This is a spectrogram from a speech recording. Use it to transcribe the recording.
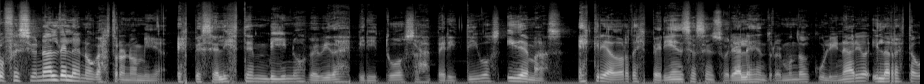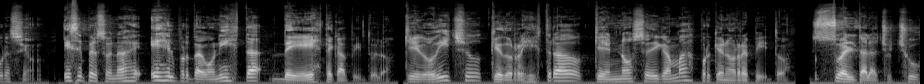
Profesional de la enogastronomía, especialista en vinos, bebidas espirituosas, aperitivos y demás. Es creador de experiencias sensoriales dentro del mundo culinario y la restauración. Ese personaje es el protagonista de este capítulo. Quedó dicho, quedó registrado, que no se diga más porque no repito. Suelta la chuchú.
